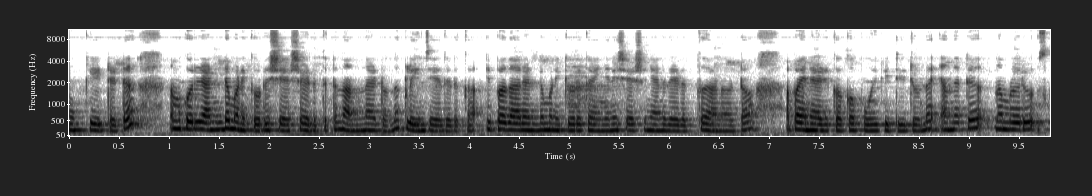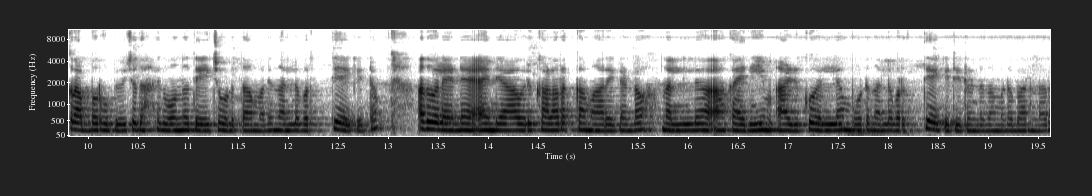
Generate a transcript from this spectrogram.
മുക്കിയിട്ടിട്ട് നമുക്കൊരു രണ്ട് മണിക്കൂർ ശേഷം എടുത്തിട്ട് നന്നായിട്ടൊന്ന് ക്ലീൻ ചെയ്തെടുക്കാം. ഇപ്പോൾ അതാ രണ്ട് മണിക്കൂർ കഴിഞ്ഞതിന് ശേഷം ഞാനിത് എടുത്തതാണ് കേട്ടോ. അപ്പോൾ അതിന്റെ അഴുക്കൊക്കെ പോയി കിട്ടിയിട്ടുണ്ട്. എന്നിട്ട് നമ്മളൊരു സ്ക്രബ്ബർ ഉപയോഗിച്ച് ഇത് ഒന്ന് തേച്ച് കൊടുത്താൽ മതി. നല്ല വൃത്തിയായി കിട്ടും. അതുപോലെ തന്നെ അതിന്റെ ആ ഒരു കളറൊക്കെ മാറിയിട്ടുണ്ടോ നല്ല ആ കരിയും അഴുക്കും എല്ലാം പോയിട്ട് നല്ല വൃത്തിയാക്കി ഇട്ടിട്ടുണ്ട് നമ്മുടെ ബർണർ.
